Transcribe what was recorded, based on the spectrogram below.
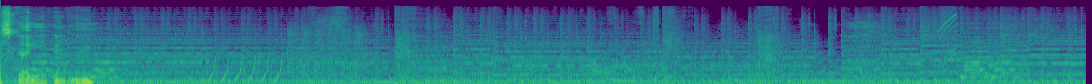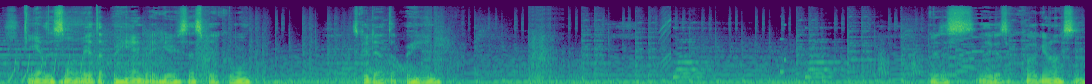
Scraggy apparently. Yeah, this one, we have the upper hand right here, so that's pretty cool. To have the upper hand. There's this, there goes a Quaggan, awesome.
